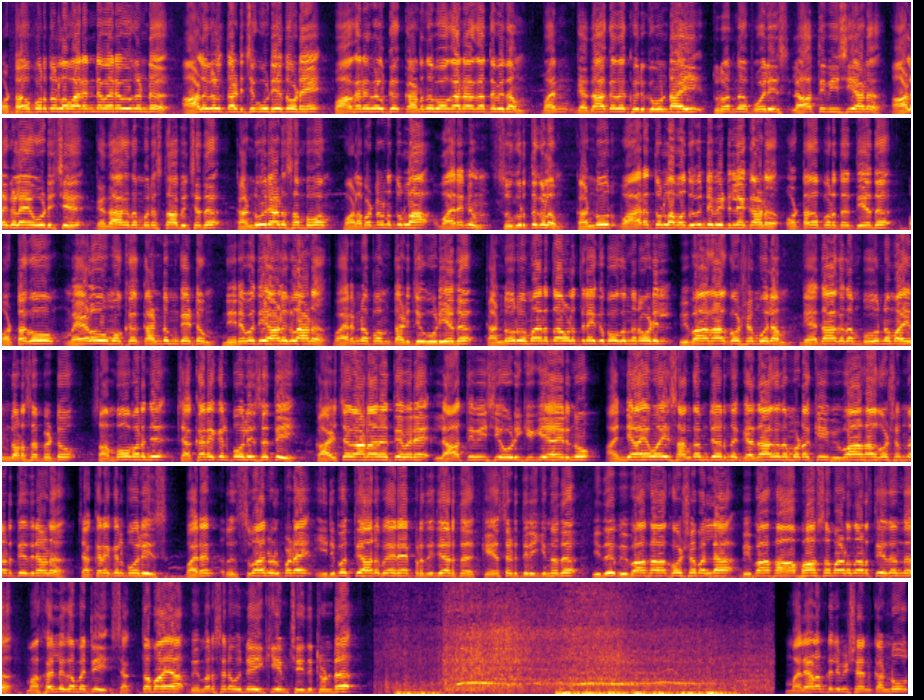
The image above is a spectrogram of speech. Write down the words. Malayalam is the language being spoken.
ഒട്ടകപ്പുറത്തുള്ള വരന്റെ വരവ് കണ്ട് ആളുകൾ തടിച്ചുകൂടിയതോടെ വാഹനങ്ങൾക്ക് കടന്നു പോകാനാകാത്ത വിധം വൻ ഗതാഗത കുരുക്കുമുണ്ടായി. തുടർന്ന് പോലീസ് ലാത്തി വീശിയാണ് ആളുകളെ ഓടിച്ച് ഗതാഗതം പുനഃസ്ഥാപിച്ചത്. കണ്ണൂരാണ് സംഭവം. വളപട്ടണത്തുള്ള വരനും സുഹൃത്തുക്കളും കണ്ണൂർ വാരത്തുള്ള വധുവിന്റെ വീട്ടിലേക്കാണ് ഒട്ടകപ്പുറത്തെത്തിയത്. ഒട്ടകവും മേളവും ഒക്കെ കണ്ടും കേട്ടും നിരവധി ആളുകളാണ് വരനൊപ്പം തടിച്ചുകൂടിയത് കണ്ണൂർ വിമാനത്താവളത്തിലേക്ക് പോകുന്ന റോഡിൽ വിവാഹാഘോഷം മൂലം ഗതാഗതം പൂർണമായും തടസ്സപ്പെട്ടു. സംഭവം പറഞ്ഞ് ചക്കരക്കൽ പോലീസ് എത്തി കാഴ്ച കാണാനെത്തിയവരെ ലാത്തി വീശി ഓടിക്കുകയായിരുന്നു. അന്യായമായി സംഘം ചേർന്ന് ഗതാഗതം മുടക്കി വിവാഹാഘോഷം നടത്തിയതിനാണ് ചക്കരക്കൽ പോലീസ് വരൻ റിസ്വാൻ ഉൾപ്പെടെ ഇരുപത്തിയാറ് പേരെ പ്രതി ചേർത്ത് കേസെടുത്തിരിക്കുന്നത്. ഇത് വിവാഹാഘോഷമല്ല വിവാഹ ആഭാസമാണ് നടത്തിയതെന്ന് മഹല്ല് കമ്മിറ്റി ശക്തമായ വിമർശനം ഉന്നയിക്കുകയും ചെയ്തിട്ടുണ്ട്. മലയാളം ടെലിവിഷൻ കണ്ണൂർ.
